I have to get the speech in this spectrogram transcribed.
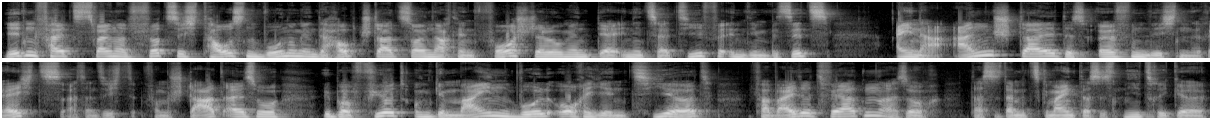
Jedenfalls 240.000 Wohnungen in der Hauptstadt sollen nach den Vorstellungen der Initiative in den Besitz einer Anstalt des öffentlichen Rechts, also an sich vom Staat also, überführt und gemeinwohlorientiert verwaltet werden. Also das ist damit gemeint, dass es niedrige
